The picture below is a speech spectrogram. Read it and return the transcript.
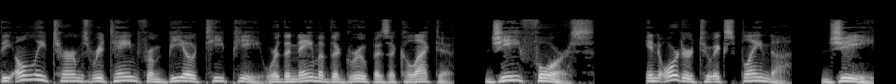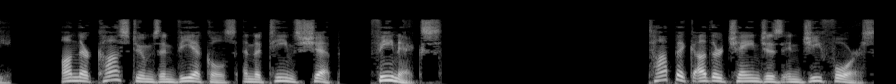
The only terms retained from BOTP were the name of the group as a collective, G-Force, in order to explain the G on their costumes and vehicles and the team's ship, Phoenix. Topic other changes in G-Force,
